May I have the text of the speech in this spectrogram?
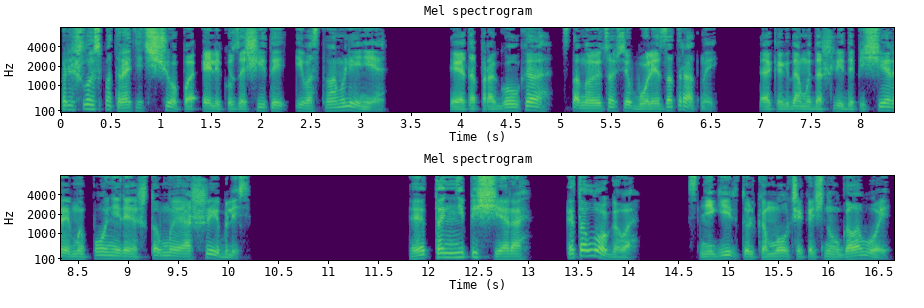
Пришлось потратить еще по элику защиты и восстановления. Эта прогулка становится все более затратной. А когда мы дошли до пещеры, мы поняли, что мы ошиблись. Это не пещера, это логово. Снегирь только молча качнул головой,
